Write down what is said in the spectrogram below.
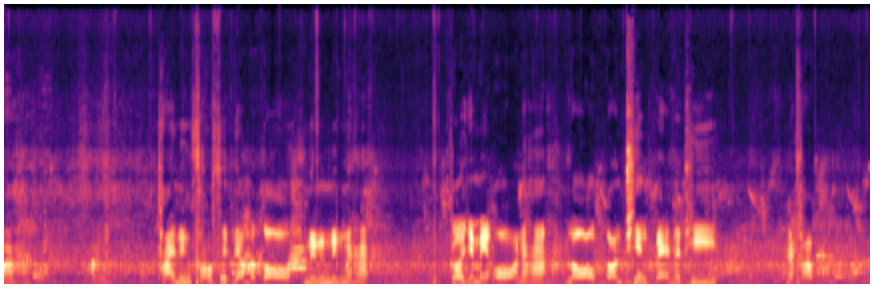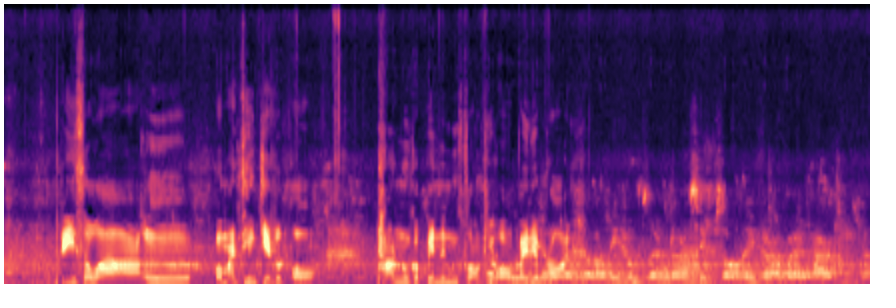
มา ถ่ายหนึ่งสองเสร็จแล้วมาต่อหนึ่งหนึ่งนะฮะ ก็ยังไม่ออกนะฮะเราออกตอนเที่ยงแปดนาทีนะครับ ตีซะว่าเออประมาณเที่ยงเจ็ดรถออกทางนู้นก็เป็นหนึ่งสองที่ออกไปเรียบร้อยสถานีทุกแสงเวลา12นาฬิกา8นาทีค่ะ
